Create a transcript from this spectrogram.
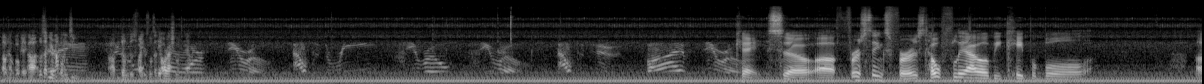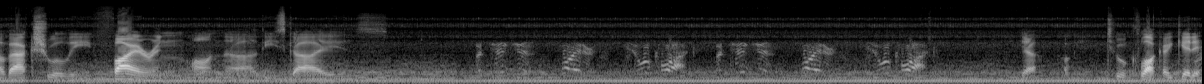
Oh no, okay, uh, looks like you're not going to. Uh, done this fight, looks like they are actually down. Zero. Altitude three zero zero. Altitude five zero. Okay, so uh, first things first, hopefully I will be capable of actually firing on uh, these guys. Attention, fighters, 2 o'clock. Attention, fighters, 2 o'clock. Yeah, okay, 2 o'clock, I get it.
